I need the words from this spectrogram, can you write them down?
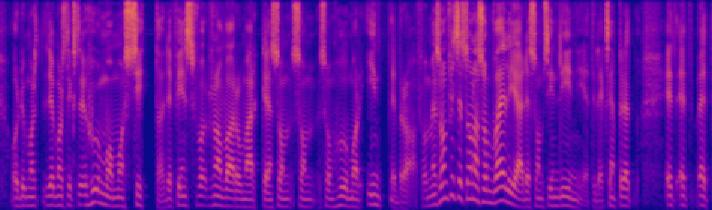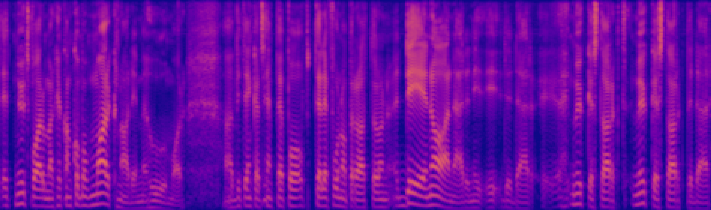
Och du måste, det måste, liksom, humor måste sitta. Det finns från varumärken som, som, som humor inte är bra för. Men så finns det sådana som väljer det som sin linje. Till exempel ett, ett, ett, ett, ett nytt varumärke kan komma på marknaden med humor. vi tänker till exempel på telefonoperatorn DNA när den i, det där, eh, mycket starkt, mycket starkt det där,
